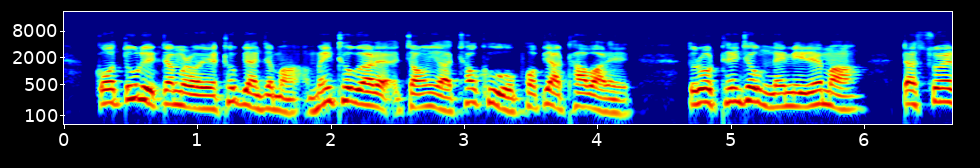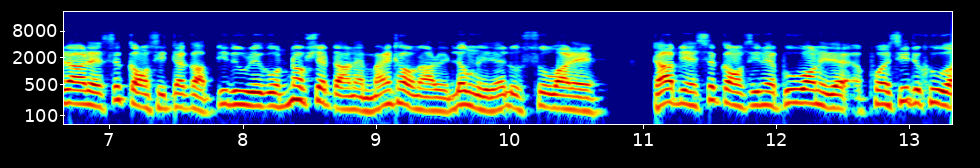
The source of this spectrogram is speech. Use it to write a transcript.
။ကော်တူးလီတပ်မတော်ရဲ့ထုတ်ပြန်ချက်မှာအမိန့်ထုတ်ရတဲ့အကြောင်းအရာ6ခုကိုဖော်ပြထားပါတယ်။ သူတို့ထိန်းချုပ်နယ်မြေထဲမှာတပ်ဆွဲထားတဲ့စစ်ကောင်စီတပ်ကပြည်သူတွေကိုနှောက်ယှက်တာနဲ့မိုင်းထောင်တာတွေလုပ်နေတယ်လို့ဆိုပါတယ်။ဒါ့အပြင်စစ်ကောင်စီနဲ့ပူးပေါင်းနေတဲ့အဖွဲ့အစည်းတစ်ခုက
